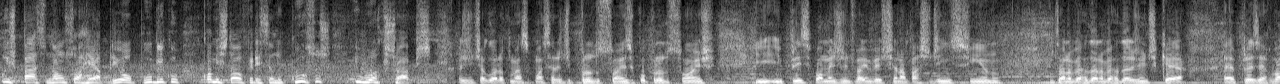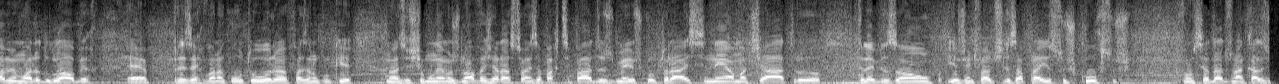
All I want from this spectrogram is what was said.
o espaço não só reabriu ao público, como está oferecendo cursos e workshops. A gente agora começa com uma série de produções e coproduções e, e principalmente a gente vai investir na parte de ensino. Então, na verdade, na verdade a gente quer é, preservar a memória do Glauber, é, preservando a cultura, fazendo com que nós estimulemos novas gerações a participar dos meios culturais, cinema, teatro, televisão, e a gente vai utilizar para isso os cursos que vão ser dados na casa.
